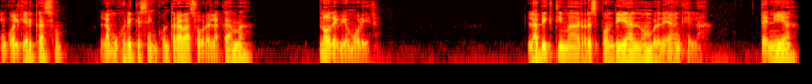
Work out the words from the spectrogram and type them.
En cualquier caso, la mujer que se encontraba sobre la cama no debió morir. La víctima respondía al nombre de Ángela. Tenía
